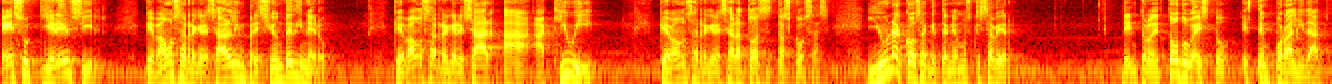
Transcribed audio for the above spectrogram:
Eso quiere decir que vamos a regresar a la impresión de dinero que vamos a regresar a, QE, que vamos a regresar a todas estas cosas. Y una cosa que tenemos que saber dentro de todo esto es temporalidad.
